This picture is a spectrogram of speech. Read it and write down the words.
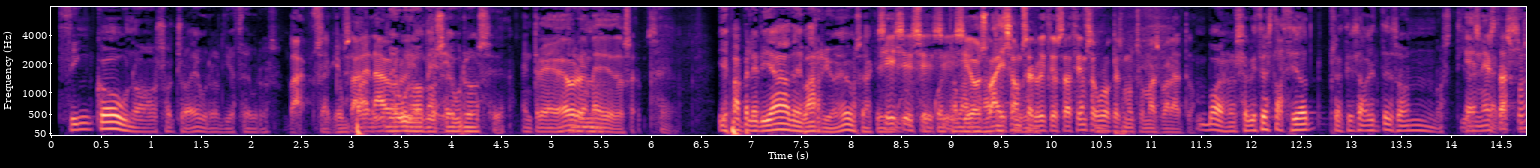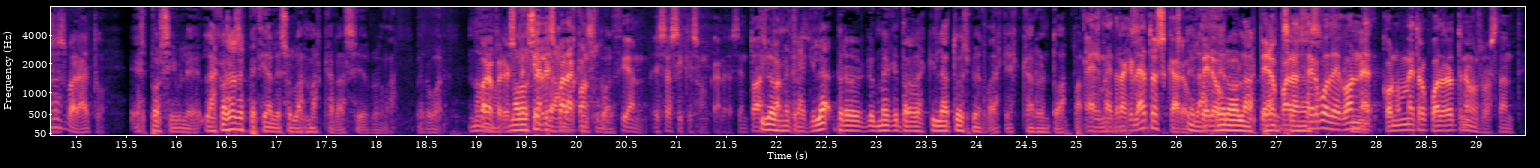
5, unos 8 euros, 10 euros. Vale, o sea que un, salen pa- un euro dos euros. Entre euro y medio y dos euros. Sí. Y es papelería de barrio, ¿eh? O sea que Sí, sí, sí. Si os vais a un seguro. servicio de estación, seguro que es mucho más barato. Bueno, el servicio de estación precisamente son hostias. En estas cosas, barato. Es posible. Las cosas especiales son las más caras, sí, es verdad. Pero bueno. no- bueno, pero no lo sé, especiales para construcción. Esas sí que son caras. En todas Y los partes. pero el metraquilato es verdad que es caro en todas partes. El metraquilato es caro, El pero, acero, las pero para hacer bodegón eh, con un metro cuadrado tenemos bastante.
